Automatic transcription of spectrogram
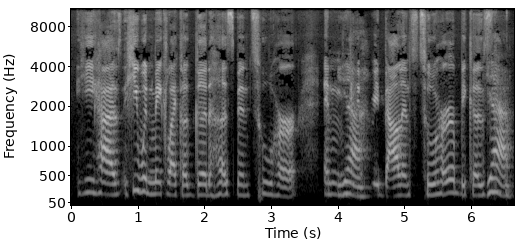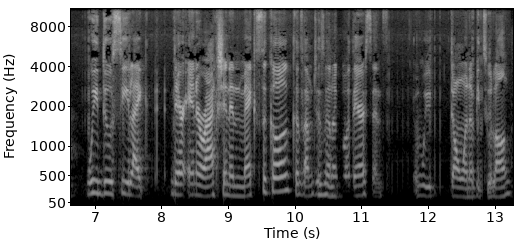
he has he would make like a good husband to her and yeah. great balance to her because yeah we do see like their interaction in Mexico, because I'm just mm-hmm. gonna go there since we don't want to be too long.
